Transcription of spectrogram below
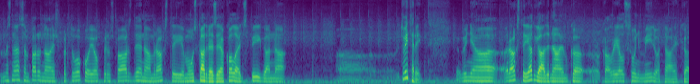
Mēs neesam parunājuši par to, ko jau pirms pāris dienām rakstīja mūsu kādreizējā kolēģis Pīgānā uh, Twitterī. Viņa rakstīja atgādinājumu, ka, kā liela suņu mīļotāja, ka,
